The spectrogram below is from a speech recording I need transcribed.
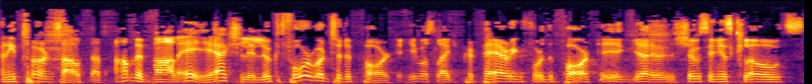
And it turns out that Amebal A he actually looked forward to the party. He was like preparing for the party, uh, choosing his clothes,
